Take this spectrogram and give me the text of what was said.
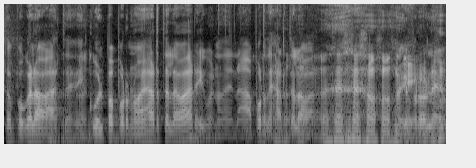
Tampoco lavaste. Disculpa por no dejarte lavar y bueno, de nada por dejarte lavar. No hay problema.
